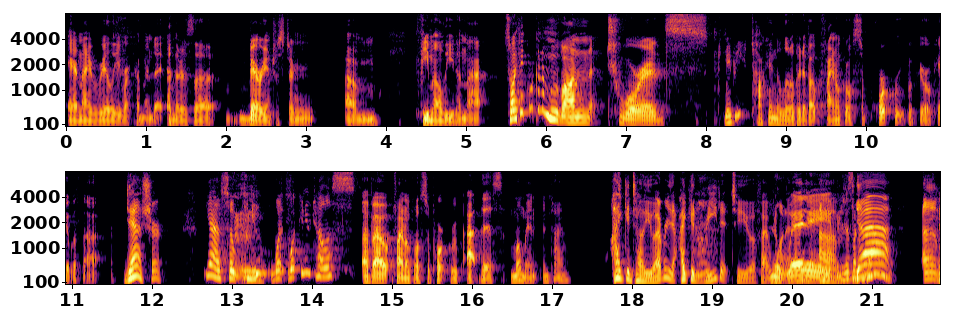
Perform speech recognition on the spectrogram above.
and I really recommend it and there's a very interesting um female lead in that. So I think we're going to move on towards maybe talking a little bit about Final Girl support group if you're okay with that. Yeah, sure. Yeah, so can you what what can you tell us about Final Girl support group at this moment in time? I can tell you everything. I could read it to you if I No wanted. way, Um, it doesn't yeah. um,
